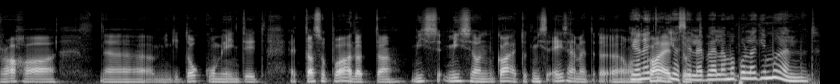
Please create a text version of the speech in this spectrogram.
raha äh,, mingid dokumendid, et tasub vaadata, mis, mis on kaetud, mis esemed äh, on ja need, kaetud. ja selle peale ma polegi mõelnud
